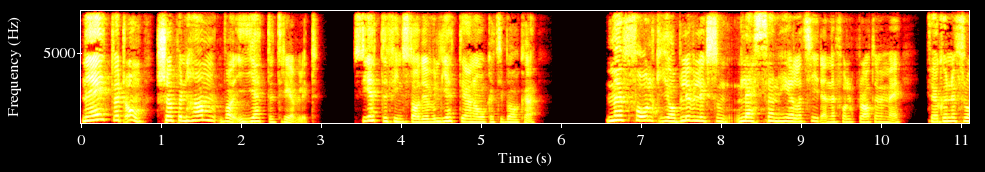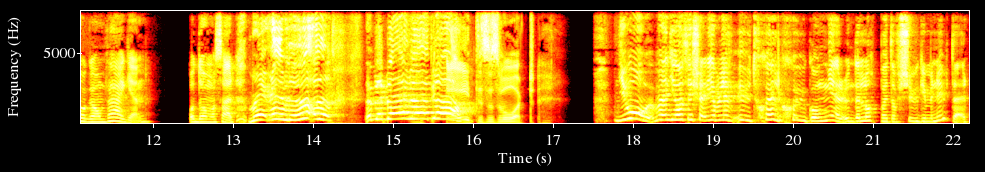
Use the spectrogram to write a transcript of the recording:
Nej, tvärtom. Köpenhamn var jättetrevligt. Så Jättefin stad, jag vill jättegärna åka tillbaka. Men folk, jag blev liksom ledsen hela tiden när folk pratade med mig. För jag kunde fråga om vägen. Och de var så här. Det är inte så svårt. Jo, men jag, jag blev utskälld sju gånger under loppet av 20 minuter.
